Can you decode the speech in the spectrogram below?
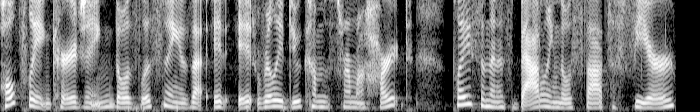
hopefully encouraging those listening is that it, it really do comes from a heart place and then it's battling those thoughts of fear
